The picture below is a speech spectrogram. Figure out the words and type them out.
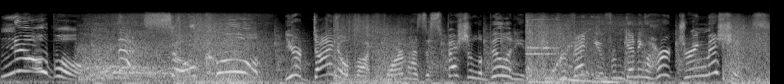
Noble! That's so cool! Your Dinobot form has a special ability that can prevent you from getting hurt during missions.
